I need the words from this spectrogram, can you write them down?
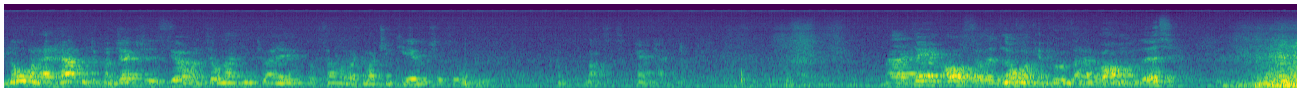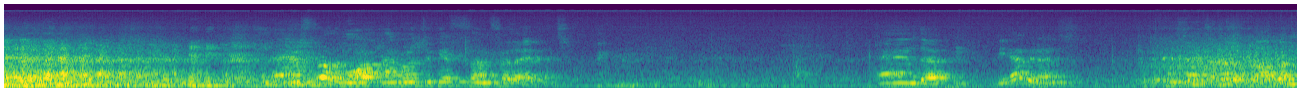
no one had happened to conjecture this theorem until 1920, or someone like Marcinkiewicz or so nonsense. Can't happen. Now, I claim also that no one can prove that I'm wrong on this. and furthermore, I'm going to give some further evidence. And uh, the evidence concerns another problem,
